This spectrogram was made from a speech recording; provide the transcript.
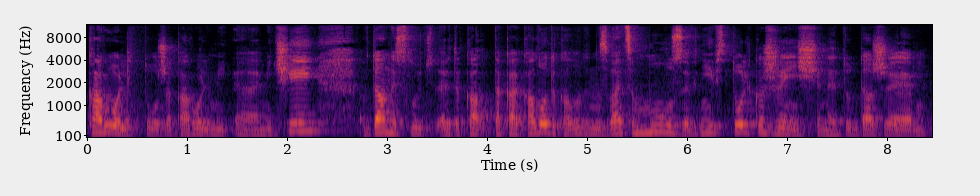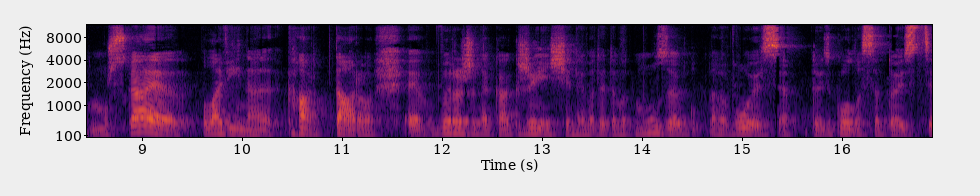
король, тоже король э, мечей. В данном случае это такая колода, колода называется музы. В ней только женщины. Тут даже мужская половина карт Таро выражена как женщины. Вот это вот муза voice, то есть голоса, то есть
